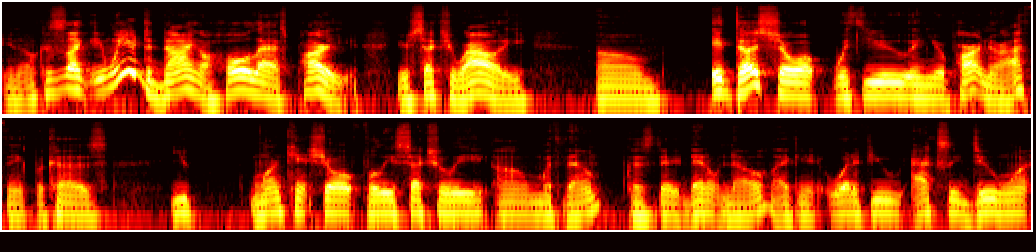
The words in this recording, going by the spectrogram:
you know because it's like when you're denying a whole ass part of you your sexuality um it does show up with you and your partner i think because you one can't show up fully sexually um with them because they they don't know like what if you actually do want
